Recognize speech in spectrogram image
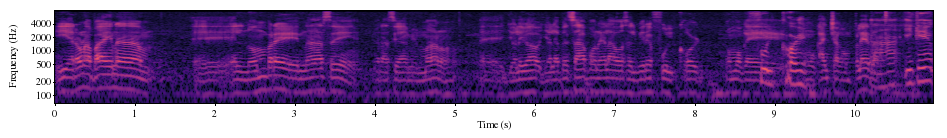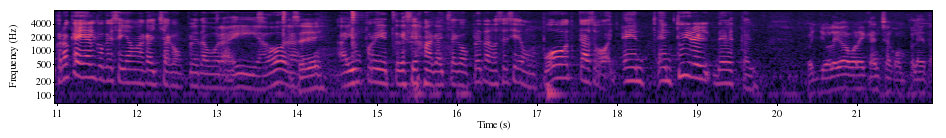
Y era una página, eh, el nombre nace gracias a mi hermano. Eh, yo, le iba, yo le pensaba poner a servir full court, como que Full court. como cancha completa. Ajá. Y que yo creo que hay algo que se llama cancha completa por ahí ahora. Sí. Hay un proyecto que se llama cancha completa, no sé si es un podcast o en, en Twitter debe estar. Pues yo le iba a poner cancha completa.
